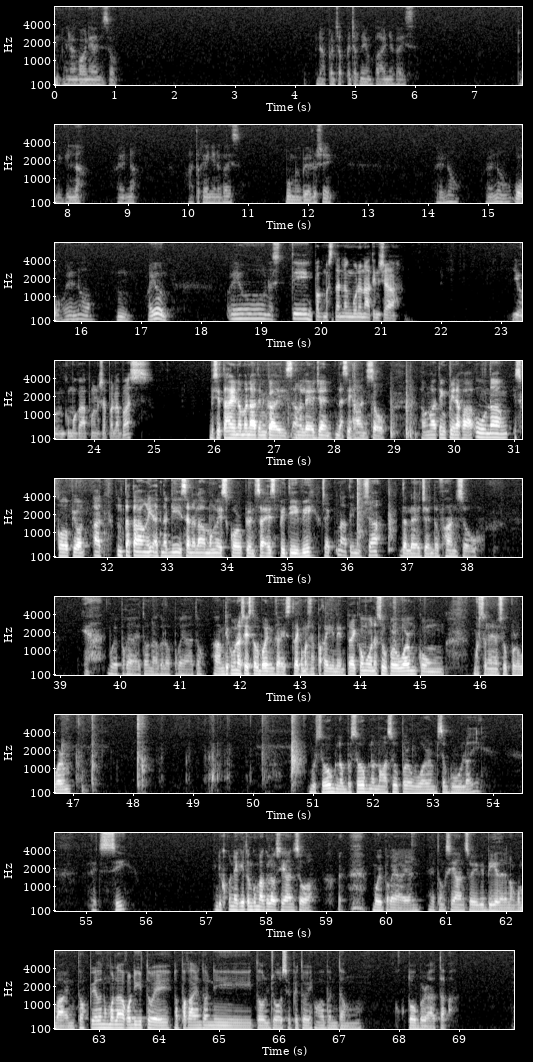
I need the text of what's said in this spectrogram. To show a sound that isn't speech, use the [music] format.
Hmm, ginagawa ni Hanso. Pinapadyak-padyak na yung paa niya guys. Tumigil na. Ayun na. Atakin niya na guys. Bumibelo siya eh. Ayun na. Ayun na. Oh, ayun na. Hmm. Ayun. Ayun, astig. Pagmasdan lang muna natin siya. Yun, gumagapang na siya palabas. Bisitahin naman natin guys ang legend na si Hanso. Ang ating pinakaunang Scorpion at tatangi at nag-iisa na lamang na Scorpion sa SPTV. Check natin siya. The Legend of Hanso. Yan. Buhay pa kaya ito? Nagalaw pa kaya ito? Um, ko muna siya istorbohin guys. Try ko muna siya pakainin. Try ko muna super worm kung gusto na niya super worm. Busog na busog ng mga super worm sa gulay. Let's see. Hindi ko pa nakikita gumagalaw si Hanso ah. [laughs] Boy pa kaya yan. Itong si Hanso, ibibigyan na lang kumain to. Pero nung wala ako dito eh, napakain to ni Tol Joseph ito eh. Mga bandang October ata.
